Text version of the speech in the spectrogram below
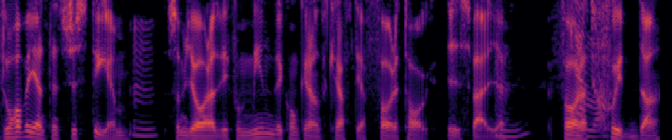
Då har vi egentligen ett system mm, som gör att vi får mindre konkurrenskraftiga företag i Sverige mm, för att skydda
